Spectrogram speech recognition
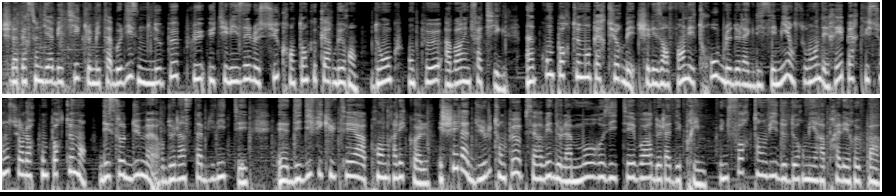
Chez la personne diabétique, le métabolisme ne peut plus utiliser le sucre en tant que carburant. Donc on peut avoir une fatigue. Un comportement perturbé. Chez les enfants, les troubles de la glycémie ont souvent des répercussions sur leur comportement. Des sautes d'humeur, de l'instabilité, euh, des difficultés à apprendre à l'école. Et chez l'adulte, on peut observer de la morosité, voire de la déprime. Une forte envie de dormir après les repas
